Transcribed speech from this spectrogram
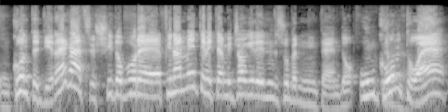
Un conto è dire, ragazzi, è uscito pure. Finalmente mettiamo i giochi del Super Nintendo. Un conto è.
